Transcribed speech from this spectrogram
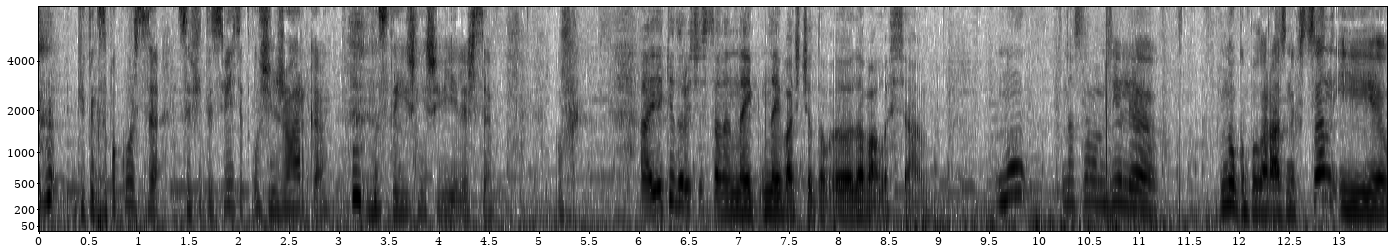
ты так запакуешься, софиты светят, очень жарко, но стоишь, не шевелишься. А які, до речі, сцени най, найважче давалися? Ну, на самом деле, много было разных сцен, и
